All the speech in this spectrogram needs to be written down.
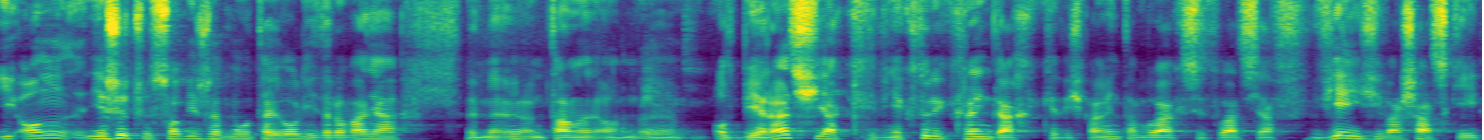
I on nie życzył sobie, żeby mu tego liderowania tam odbierać. Jak w niektórych kręgach, kiedyś pamiętam, była sytuacja w więzi warszawskiej,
